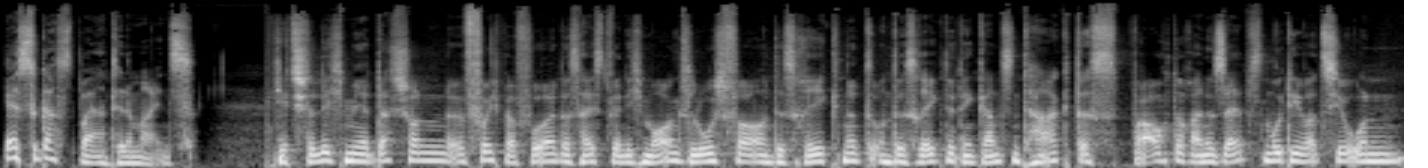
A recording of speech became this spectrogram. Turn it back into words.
Er ist zu Gast bei Antenne Mainz. Jetzt stelle ich mir das schon äh, furchtbar vor. Das heißt, wenn ich morgens losfahre und es regnet und es regnet den ganzen Tag, das braucht doch eine Selbstmotivation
